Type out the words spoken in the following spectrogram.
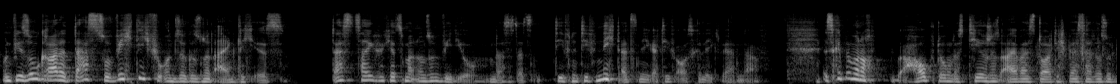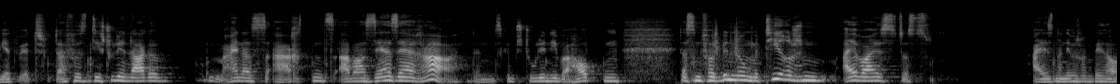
Und wieso gerade das so wichtig für unsere Gesundheit eigentlich ist, das zeige ich euch jetzt mal in unserem Video, und dass es definitiv nicht als negativ ausgelegt werden darf. Es gibt immer noch Behauptungen, dass tierisches Eiweiß deutlich besser resorbiert wird. Dafür sind die Studienlage meines Erachtens aber sehr, sehr rar. Denn es gibt Studien, die behaupten, dass in Verbindung mit tierischem Eiweiß das Eisen dann dementsprechend besser,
